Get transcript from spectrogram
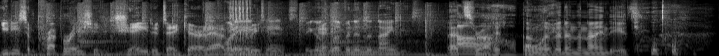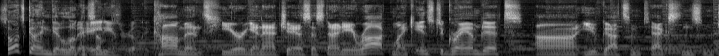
You need some preparation Jay, to take care of that, baby. 2018. Spiegels living in the 90s. That's Oh, right. I'm living in the 90s. So let's go ahead and get a look The at some 80s, really. comments here. Again, at JSS98 Rock. Mike Instagrammed it. Uh, you've got some text and some He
